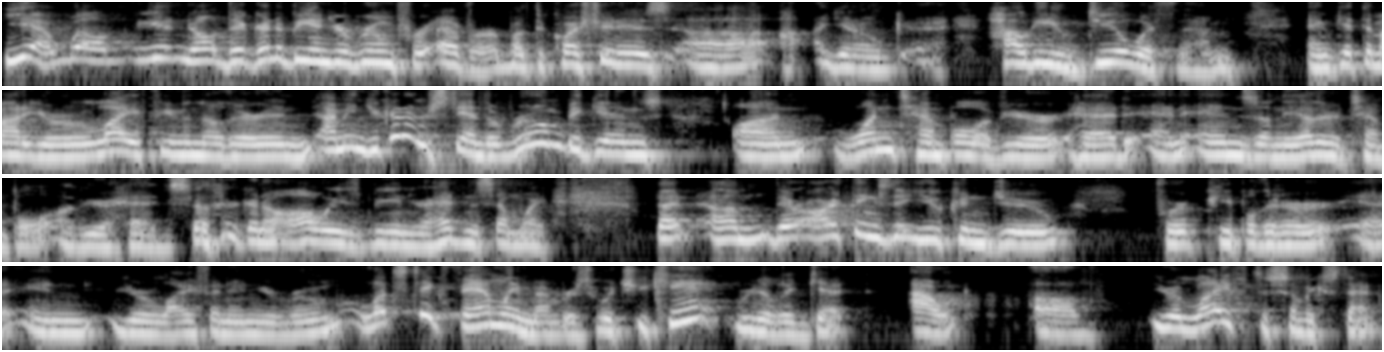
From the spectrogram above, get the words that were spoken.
Yeah, well, you know, they're going to be in your room forever. But the question is, uh, you know, how do you deal with them and get them out of your life, even though they're in? I mean, you got to understand the room begins on one temple of your head and ends on the other temple of your head. So they're going to always be in your head in some way. But um, there are things that you can do for people that are uh, in your life and in your room. Let's take family members, which you can't really get out of your life to some extent.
